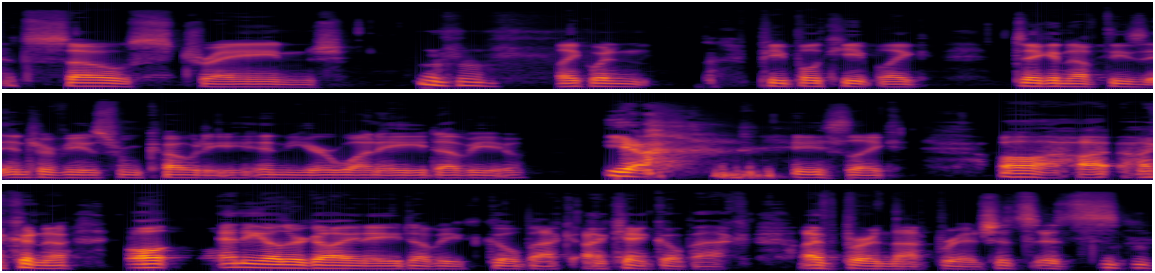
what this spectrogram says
It's so strange. hmm Like when people keep like digging up these interviews from Cody in year one AEW. Yeah, He's like, "Oh, I, I couldn't. Have, oh, any other guy in AEW could go back. I can't go back. I've burned that bridge. It's it's." Mhm.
